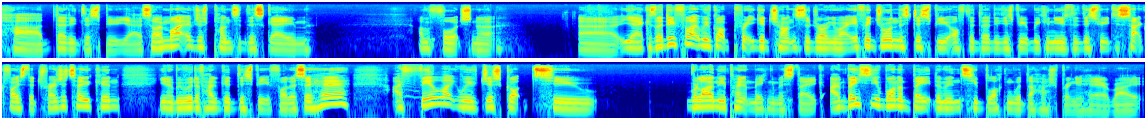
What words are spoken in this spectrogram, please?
hard, deadly dispute, yeah. So I might have just punted this game unfortunate. Uh, yeah, because I do feel like we've got pretty good chances of drawing right. If we'd drawn this dispute off the deadly dispute, we can use the dispute to sacrifice the treasure token. You know, we would have had good dispute fodder. So here, I feel like we've just got to rely on the opponent making a mistake. I basically want to bait them into blocking with the Hushbringer here, right?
